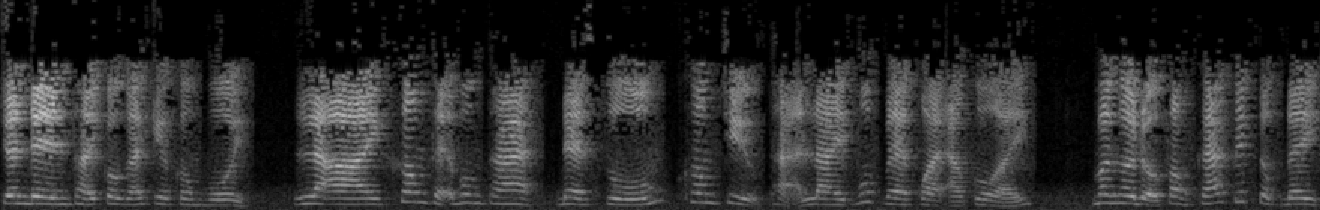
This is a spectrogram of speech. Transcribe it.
Trần điền thấy cô gái kia không vui, lại không thể buông tha, đè xuống, không chịu thả lay vuốt ve quai áo cô ấy. Mọi người đổi phòng khác tiếp tục đi,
